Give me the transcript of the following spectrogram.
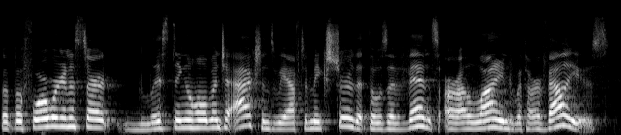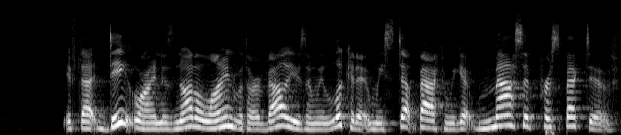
But before we're going to start listing a whole bunch of actions, we have to make sure that those events are aligned with our values. If that dateline is not aligned with our values and we look at it and we step back and we get massive perspective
